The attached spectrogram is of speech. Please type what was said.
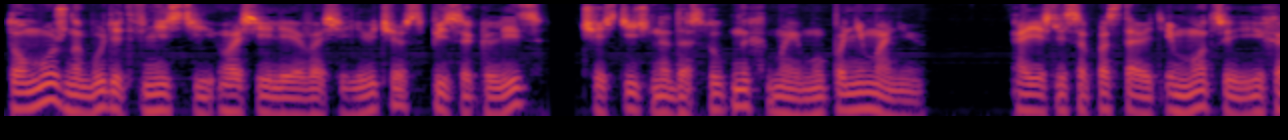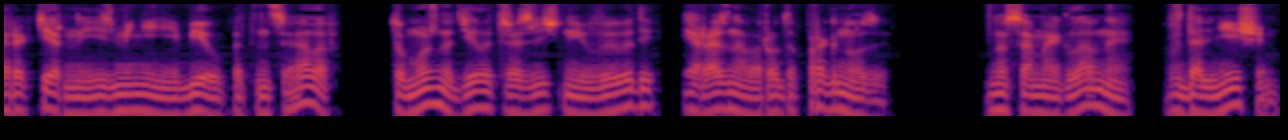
то можно будет внести Василия Васильевича в список лиц, частично доступных моему пониманию. А если сопоставить эмоции и характерные изменения биопотенциалов, то можно делать различные выводы и разного рода прогнозы. Но самое главное, в дальнейшем,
